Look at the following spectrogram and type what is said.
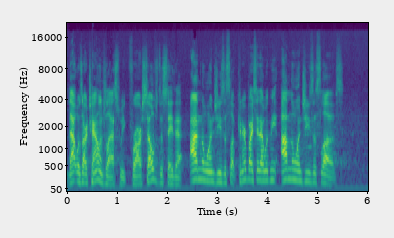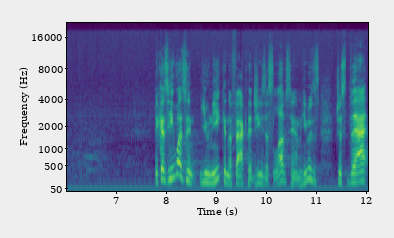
that was our challenge last week for ourselves to say that I'm the one Jesus loves. Can everybody say that with me? I'm the one Jesus loves. Because he wasn't unique in the fact that Jesus loves him, he was just that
